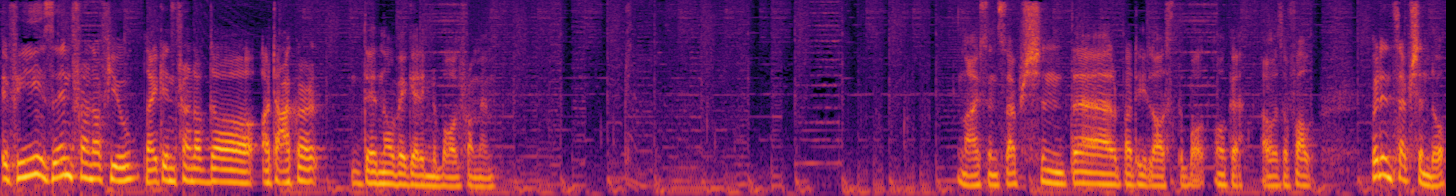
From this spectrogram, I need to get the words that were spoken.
if he is in front of you, like in front of the attacker, there's no way getting the ball from him. Nice inception there, but he lost the ball. Okay, that was a foul. Good inception though.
